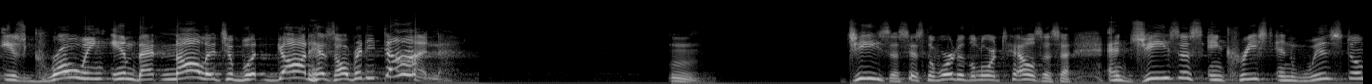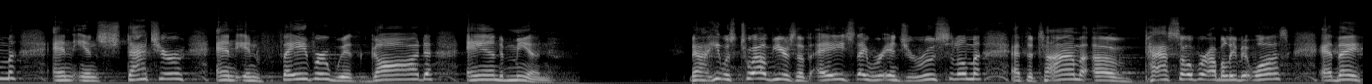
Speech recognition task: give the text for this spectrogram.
is growing in that knowledge of what God has already done. Mm. Jesus, as the word of the Lord tells us, uh, and Jesus increased in wisdom and in stature and in favor with God and men. Now, he was 12 years of age. They were in Jerusalem at the time of Passover, I believe it was, and they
